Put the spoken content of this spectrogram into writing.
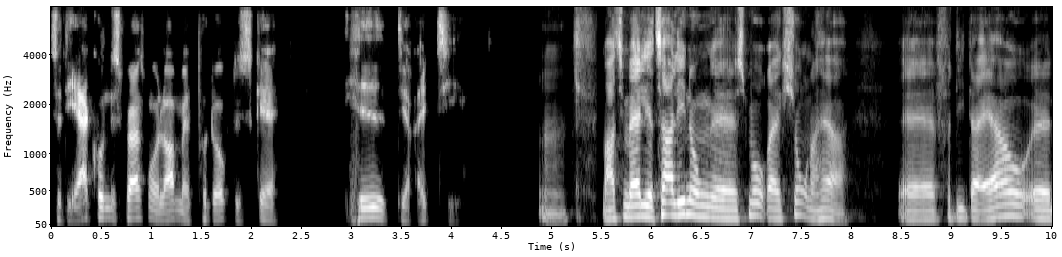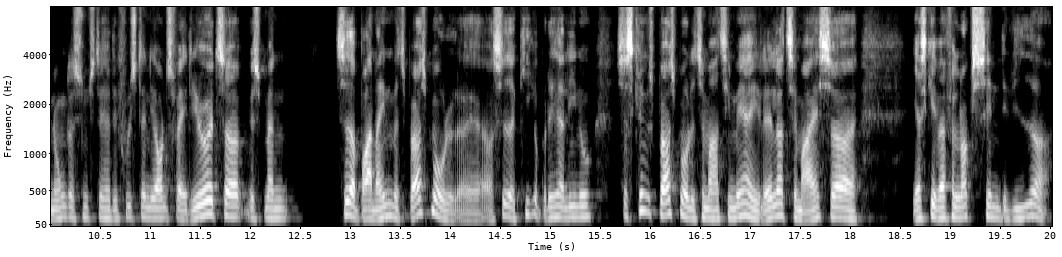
Så det er kun et spørgsmål om, at produktet skal hedde det rigtige. Mm. Martin Mal, jeg tager lige nogle øh, små reaktioner her, øh, fordi der er jo øh, nogen, der synes, det her det er fuldstændig åndssvagt. I øvrigt så, hvis man sidder og brænder ind med et spørgsmål, øh, og sidder og kigger på det her lige nu, så skriv spørgsmålet til Martin Meril eller til mig, så øh, jeg skal i hvert fald nok sende det videre.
